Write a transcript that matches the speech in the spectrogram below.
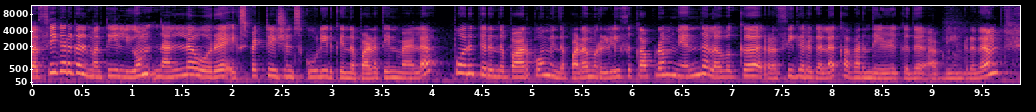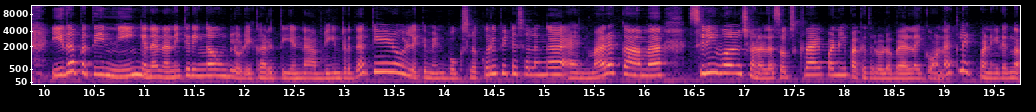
ரசிகர்கள் மத்தியிலையும் நல்ல ஒரு எக்ஸ்பெக்டேஷன்ஸ் கூடியிருக்கு இந்த படத்தின் மேலே. பொறுத்திருந்து பார்ப்போம். இந்த படம் ரிலீஸுக்கு அப்புறம் எந்த அளவுக்கு ரசிகர்களை கவர்ந்து இழுக்குது அப்படின்றத. இதை பற்றி நீங்கள் என்ன நினைக்கிறீங்க? உங்களுடைய கருத்து என்ன அப்படின்றத கீழே உள்ள கமெண்ட் பாக்ஸில் குறிப்பிட்டு சொல்லுங்கள் அண்ட் மறக்காமல் சினி வேர்ல்ட் சேனலை சப்ஸ்கிரைப் பண்ணி பக்கத்தில் உள்ள பெல் ஐக்கானை கிளிக் பண்ணிவிடுங்க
